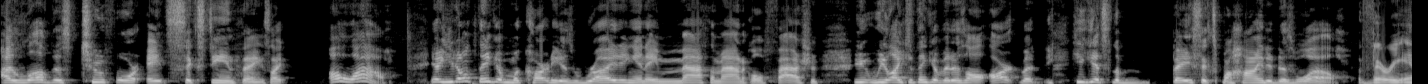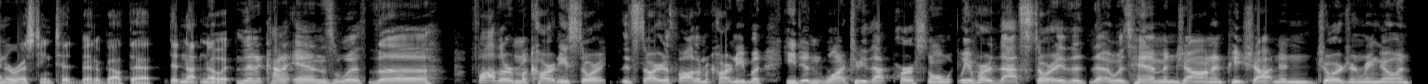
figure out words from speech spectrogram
I love this 2, 4, 8, 16 thing. It's like, oh wow. You know, you don't think of McCartney as writing in a mathematical fashion. You, we like to think of it as all art, but he gets the basics behind it as well. A very interesting tidbit about that. Did not know it. And then it kind of ends with the Father McCartney story. It started as Father McCartney, but he didn't want it to be that personal. We've heard that story that, that it was him and John and Pete Shotton and George and Ringo and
